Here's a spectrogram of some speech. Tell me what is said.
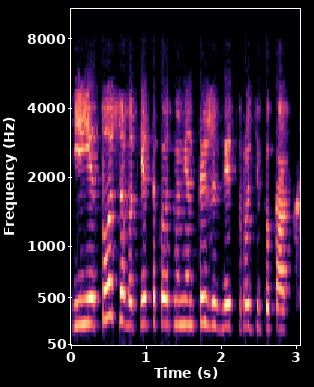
и тоже вот есть такой вот момент, ты же здесь вроде бы как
